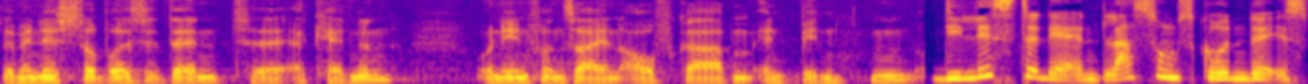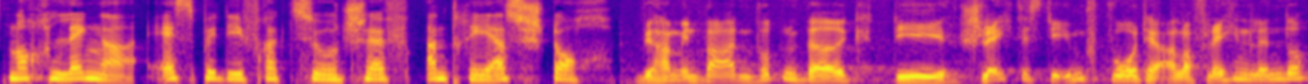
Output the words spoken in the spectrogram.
der Ministerpräsident äh, erkennen und ihn von seinen Aufgaben entbinden. Die Liste der Entlassungsgründe ist noch länger. SPD-Fraktionschef Andreas Stoch. Wir haben in Baden-Württemberg die schlechteste Impfquote aller Flächenländer.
